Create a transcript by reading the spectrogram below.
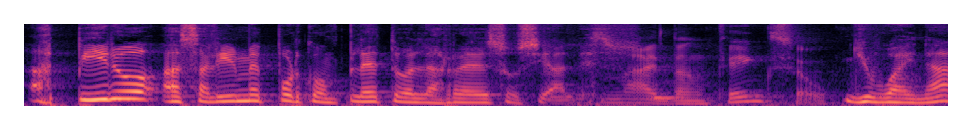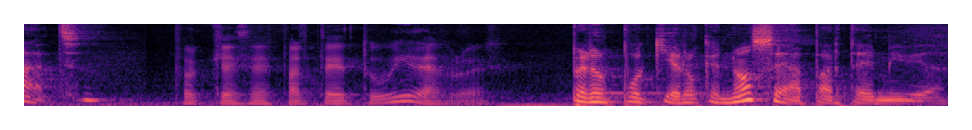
Aspiro a salirme por completo de las redes sociales. I don't think so. You why not? Porque esa es parte de tu vida, brother. Pero pues quiero que no sea parte de mi vida.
